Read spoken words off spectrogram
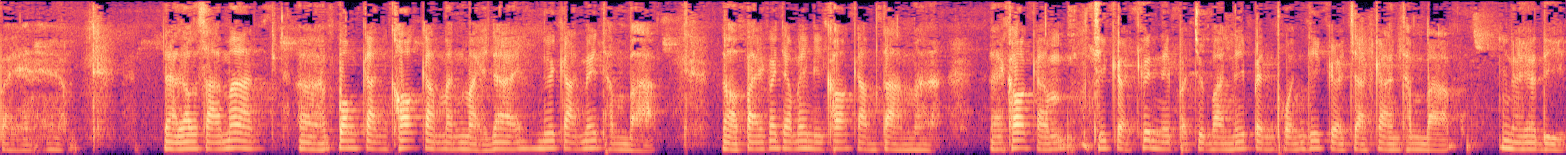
ไป แต่เราสามารถป้องกันข้อกรรมมันใหม่ได้ ด้วยการไม่ทำบาป ต่อไปก็จะไม่มีข้อกรรมตามมาแต่ข้อกรรมที่เกิดขึ้นในปัจจุบันนี้เป็นผลที่เกิดจากการทำบาปในอดีต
